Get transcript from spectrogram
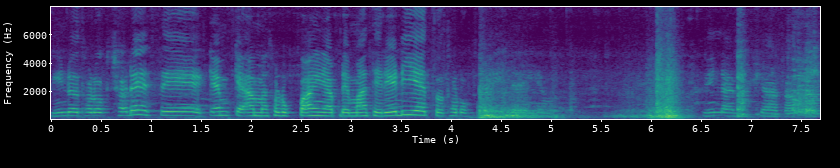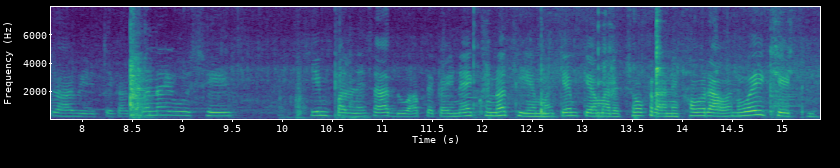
ભીંડો થોડોક છડે છે. કેમ કે આમાં થોડુંક પાણી આપણે માથે રેડીએ તો થોડુંક પડી જાય એમ. ભીંડાનું શાક આપણે જો આવી રીતે કાંઈક બનાવ્યું છે. સિમ્પલ ને સાદું આપણે કાંઈ નાખ્યું નથી એમાં. કેમ કે અમારે છોકરાને ખવડાવવાનું હોય કેટલી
